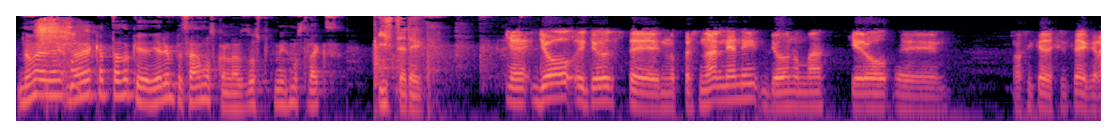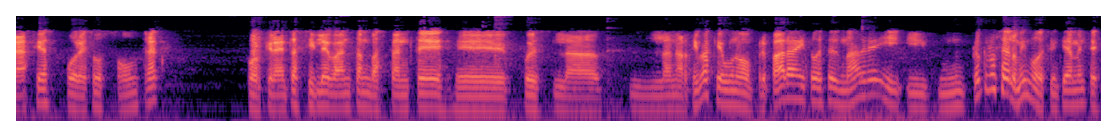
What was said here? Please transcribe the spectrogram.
No me había, captado que diario empezábamos con los dos mismos tracks. Easter egg. Eh, yo, yo, este, en lo personal, Nanny, yo nomás quiero, eh, así que decirte gracias por esos soundtracks, porque la neta sí levantan bastante, eh, pues, la, la narrativa que uno prepara y todo ese desmadre, y, y creo que no sea lo mismo, definitivamente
